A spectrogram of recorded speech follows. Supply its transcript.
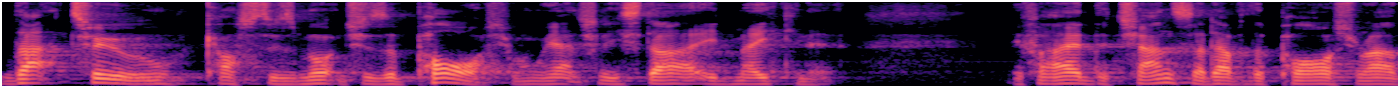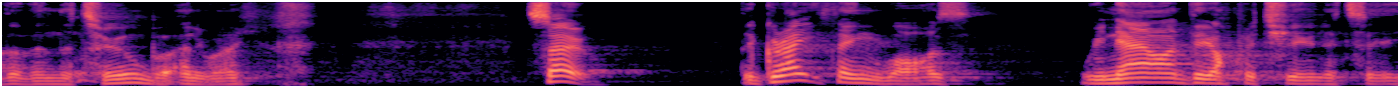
that tool cost as much as a Porsche when we actually started making it. If I had the chance, I'd have the Porsche rather than the tool, but anyway. So, the great thing was we now had the opportunity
